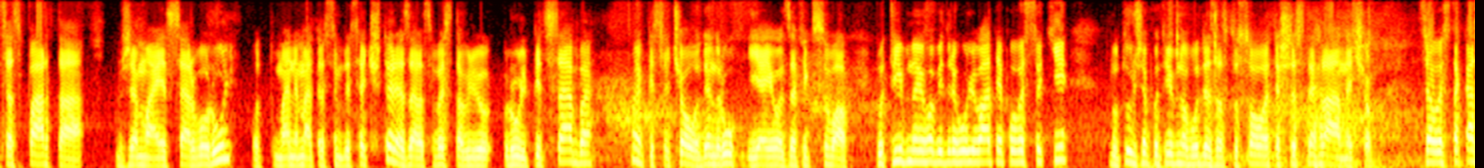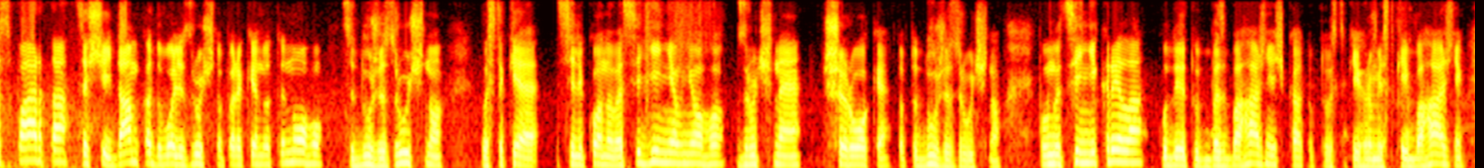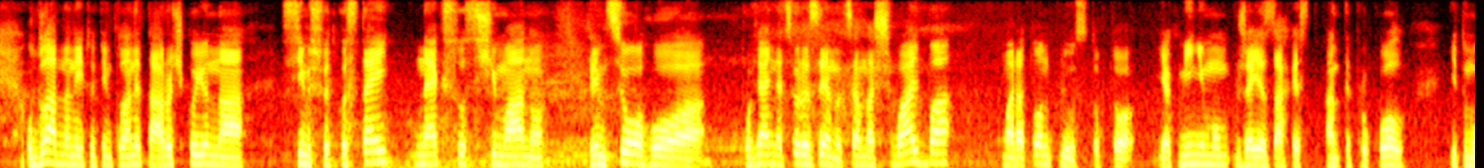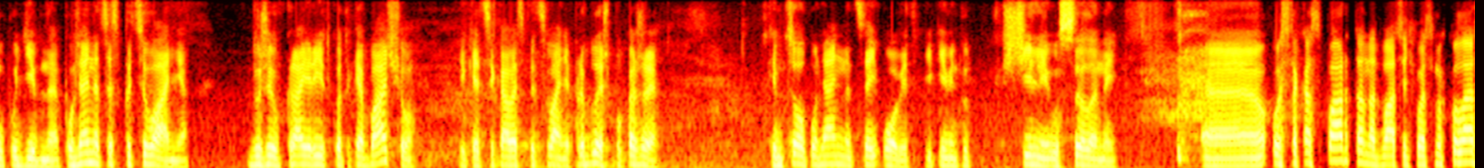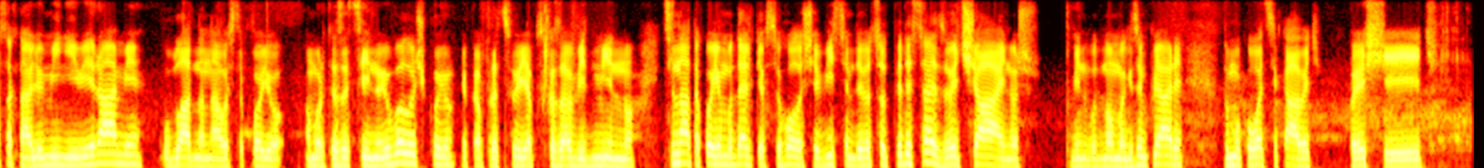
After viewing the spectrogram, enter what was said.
Ця спарта вже має серворуль. От у мене метр 74, я зараз виставлю руль під себе. Ну і після чого один рух, і я його зафіксував. Потрібно його відрегулювати по висоті. Ну тут вже потрібно буде застосовувати шестигранничок. Це ось така спарта, це ще й дамка, доволі зручно перекинути ногу. Це дуже зручно. Ось таке силіконове сидіння в нього зручне, широке, тобто дуже зручно. Повноцінні крила, куди тут без багажничка, тобто ось такий громісткий багажник. Обладнаний тут він планетарочкою на 7 швидкостей Nexus Shimano. Крім цього, поглянь на цю резину. Це в нас швальба Marathon Plus. Тобто, як мінімум, вже є захист антипрокол і тому подібне. Поглянь на це спецювання. Дуже вкрай рідко таке бачу, яке цікаве спецювання. Приближ, покажи. Крім цього, поглянь на цей овід, який він тут щільний, усилений. Е, ось така спарта на 28 колесах на алюмінієвій рамі, обладнана ось такою амортизаційною вилочкою, яка працює, я б сказав, відмінно. Ціна такої модельки всього лише 8950. Звичайно ж, він в одному екземплярі. Тому кого цікавить, пишіть.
